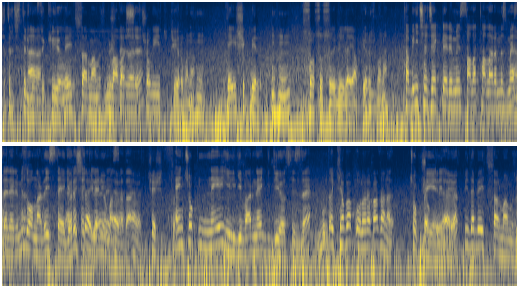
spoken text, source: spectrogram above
çıtır çıtır Evet. gözüküyor. Beyti sarmamız müşterilerimiz çok iyi tutuyor bunu. Değişik bir sos usulüyle yapıyoruz bunu. Tabii içeceklerimiz, salatalarımız, mezelerimiz onlar da isteğe göre İsteğe şekilleniyor göre masada. Evet, evet, çeşit. En çok neye ilgi var, ne gidiyor sizde? Burada kebap olarak Adana Çok, çok beğeniliyor. Evet. Bir de beyti sarmamızı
